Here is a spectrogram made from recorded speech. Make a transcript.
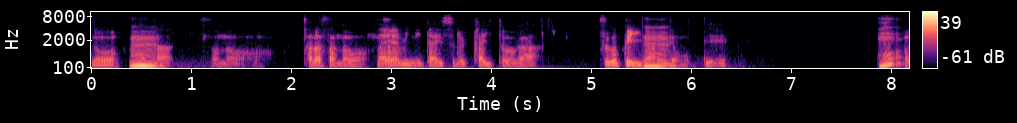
の、うんなんか、その、サラサの悩みに対する回答が、すごくいいなって思って、え？覚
